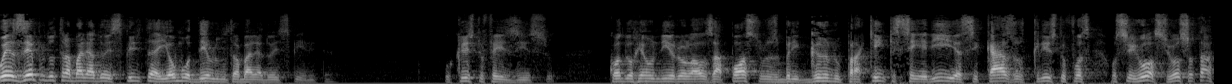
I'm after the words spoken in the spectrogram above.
O exemplo do trabalhador espírita aí é o modelo do trabalhador espírita. O Cristo fez isso quando reuniram lá os apóstolos brigando para quem que seria, se caso Cristo fosse o Senhor, o Senhor, o, tá,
